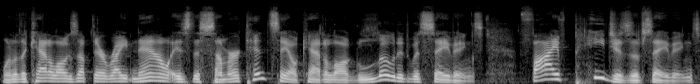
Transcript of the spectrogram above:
One of the catalogs up there right now is the summer tent sale catalog loaded with savings five pages of savings.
